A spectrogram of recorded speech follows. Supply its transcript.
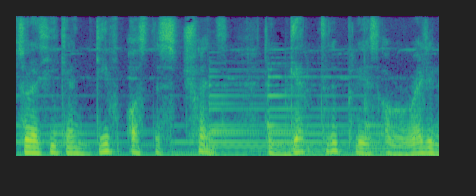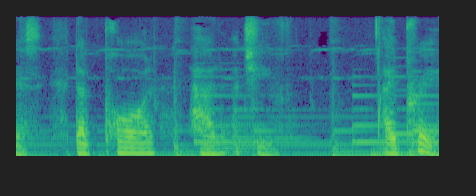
so that he can give us the strength to get to the place of readiness that Paul had achieved. I pray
